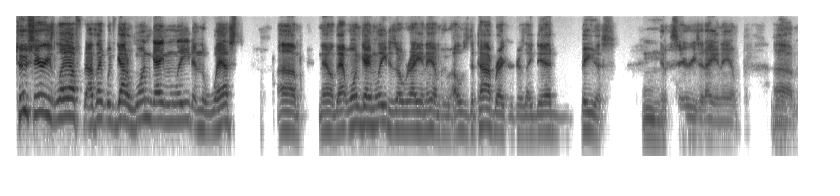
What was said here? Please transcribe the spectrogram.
two series left. I think we've got a one game lead in the West. Um, now that one game lead is over A and M, who holds the tiebreaker because they did beat us Mm. in a series at A and M. Um,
